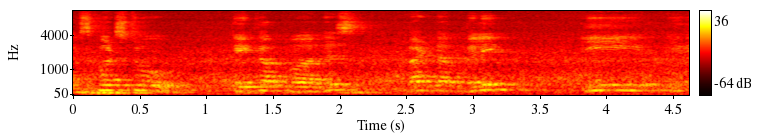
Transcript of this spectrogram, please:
experts to take up this but believe ఈ ఇది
